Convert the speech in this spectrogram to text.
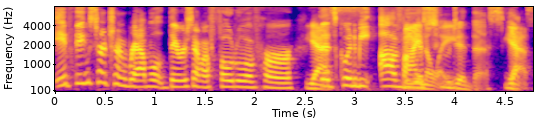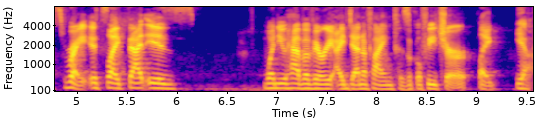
if things start to unravel, there is now a photo of her Yes. that's going to be obvious Finally. who did this. Yes. Right. It's like that is when you have a very identifying physical feature. Like Yeah.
